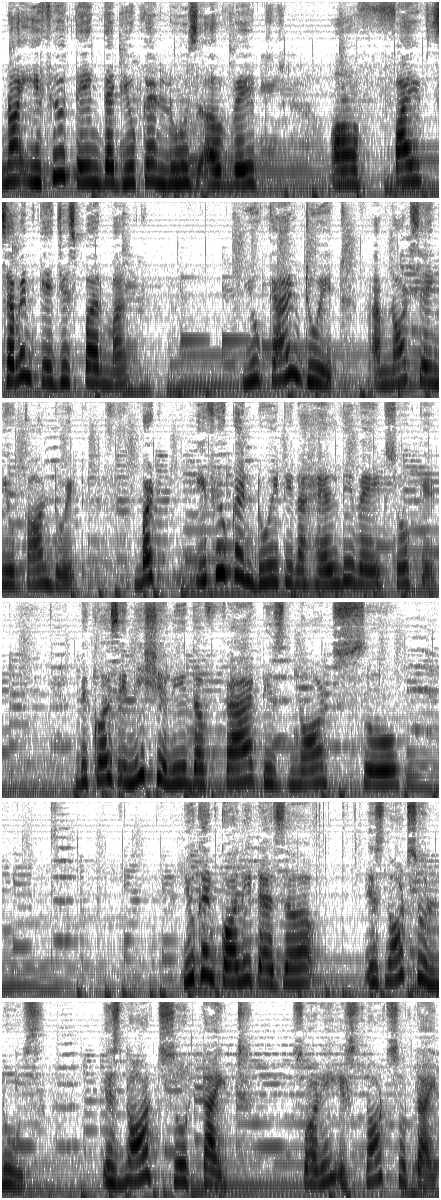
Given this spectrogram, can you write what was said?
Now, if you think that you can lose a weight of 5 7 kgs per month, you can do it. I'm not saying you can't do it, but if you can do it in a healthy way, it's okay. Because initially the fat is not so, you can call it as a, is not so loose, is not so tight. Sorry, it's not so tight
